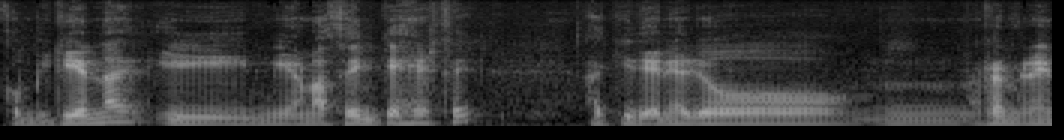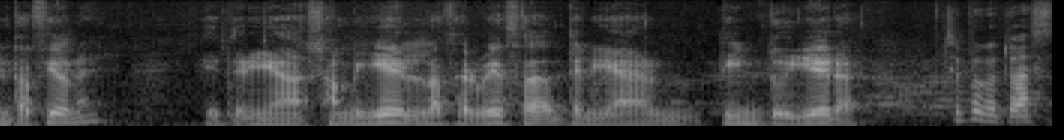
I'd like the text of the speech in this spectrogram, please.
Con mi tienda y mi almacén, que es este. Aquí tenía yo mm, representaciones, y tenía San Miguel, la cerveza, tenía Tinto Yera. Sí, porque tú has,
